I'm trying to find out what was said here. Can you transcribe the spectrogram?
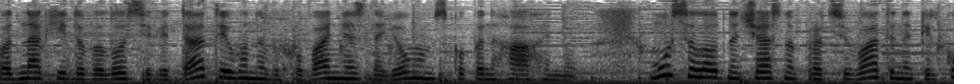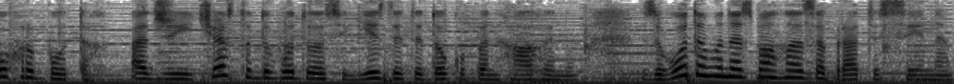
однак їй довелося віддати його на виховання знайомим з Копенгагену. Мусила одночасно працювати на кількох роботах, адже їй часто доводилося їздити до Копенгагену. Згодом вона змогла забрати сина.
